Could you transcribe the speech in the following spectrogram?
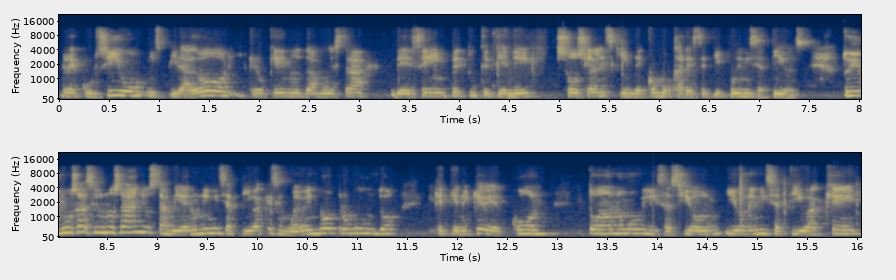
recursivo, inspirador y creo que nos da muestra de ese ímpetu que tiene Social Skin de convocar este tipo de iniciativas. Tuvimos hace unos años también una iniciativa que se mueve en otro mundo que tiene que ver con toda una movilización y una iniciativa que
